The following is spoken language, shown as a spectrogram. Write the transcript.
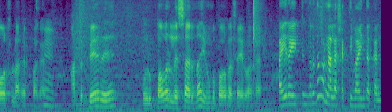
பவர்ஃபுல்லாக இருப்பாங்க. அந்த பேர் ஒரு பவர்லெஸ்ஸாக இருந்தால் இவங்க பவர்லெஸ் ஆயிடுவாங்க பைரைட்டுங்கிறது ஒரு நல்ல சக்தி வாய்ந்த கல்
